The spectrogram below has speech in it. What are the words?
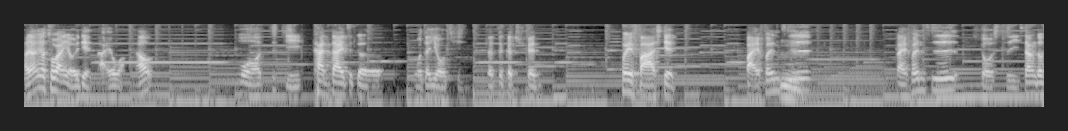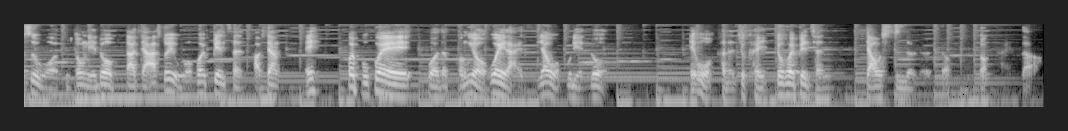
好像又突然有一点来往，然后我自己看待这个我的友情的这个圈，会发现。百分之百分之九十以上都是我主动联络大家，所以我会变成好像，哎、欸，会不会我的朋友未来只要我不联络，哎、欸，我可能就可以就会变成消失了的这种状态，知道？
